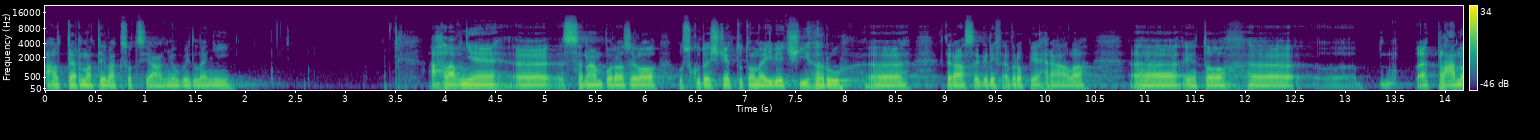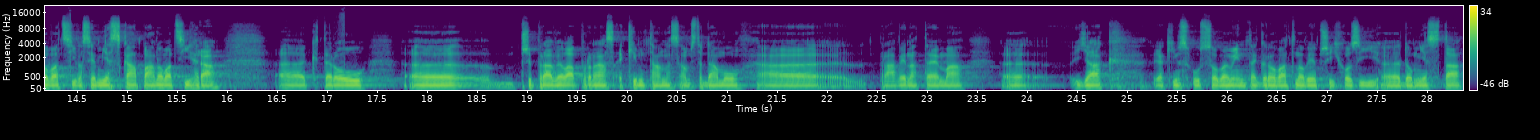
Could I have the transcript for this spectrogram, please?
alternativa k sociálnímu bydlení. A hlavně eh, se nám podařilo uskutečnit tuto největší hru, eh, která se kdy v Evropě hrála. Eh, je to plánovací, vlastně městská plánovací hra, kterou připravila pro nás Ekim Tan z Amsterdamu právě na téma, jak, jakým způsobem integrovat nově příchozí do města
